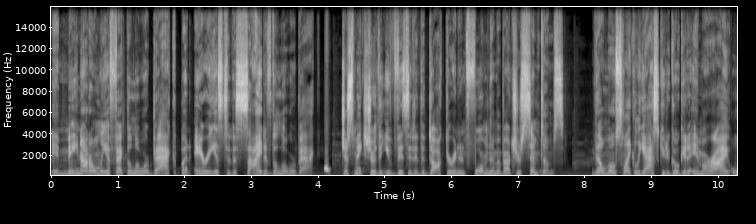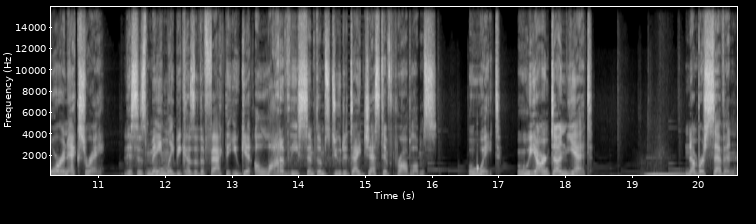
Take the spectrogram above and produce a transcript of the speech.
it may not only affect the lower back, but areas to the side of the lower back. Just make sure that you've visited the doctor and inform them about your symptoms. They'll most likely ask you to go get an MRI or an x-ray. This is mainly because of the fact that you get a lot of these symptoms due to digestive problems. Oh wait, we aren't done yet. Number 7.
